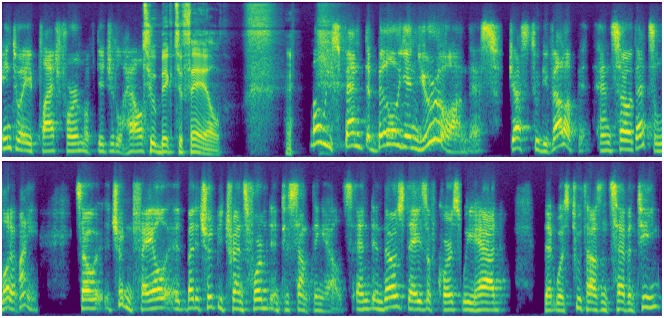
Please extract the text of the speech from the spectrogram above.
into a platform of digital health. Too big to fail. well, we spent a billion euro on this just to develop it. And so that's a lot of money. So it shouldn't fail, but it should be transformed into something else. And in those days, of course, we had that was 2017.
